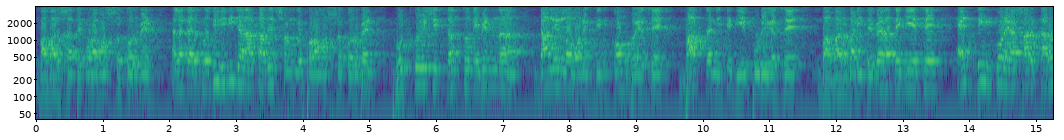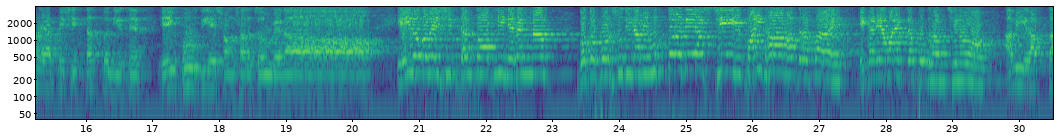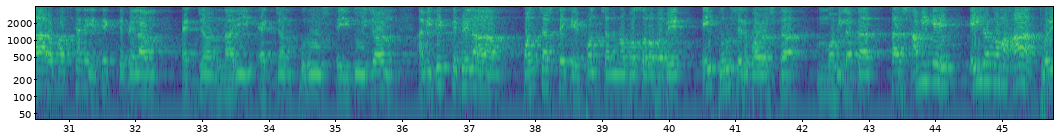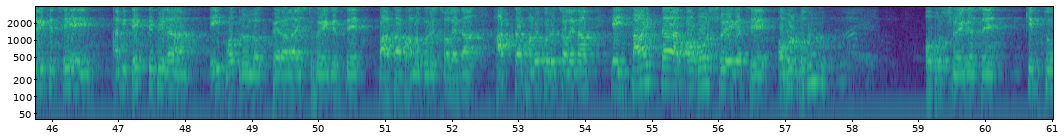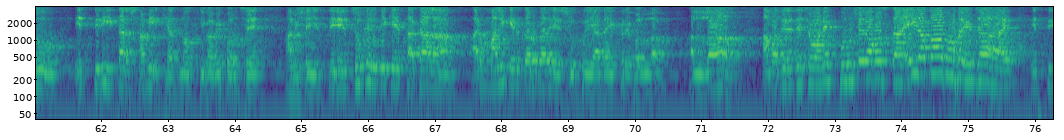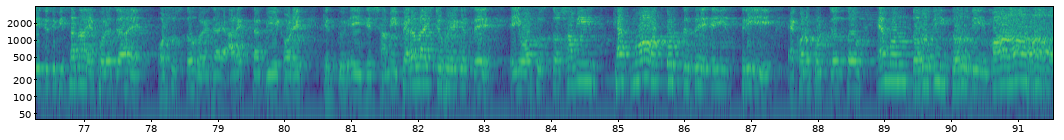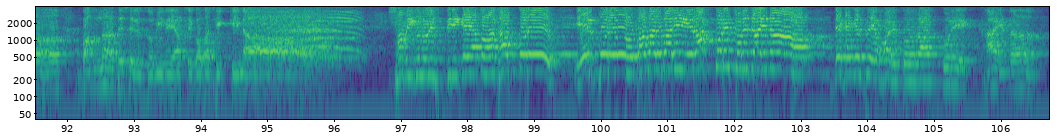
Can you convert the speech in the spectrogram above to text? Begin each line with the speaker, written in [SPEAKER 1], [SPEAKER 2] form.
[SPEAKER 1] বাবার সাথে পরামর্শ করবেন। এলাকার প্রতিনিধি যারা তাদের সঙ্গে পরামর্শ করবেন, হুট করে সিদ্ধান্ত নেবেন না। ডালের লবণ একদিন কম হয়েছে, ভাতটা নিচে দিয়ে পুড়ে গেছে, বাবার বাড়িতে বেড়াতে গিয়েছে। একদিন পরে আসার কারণে আপনি সিদ্ধান্ত নিয়েছেন, এই বউ দিয়ে সংসার চলবে না। এই রকমের সিদ্ধান্ত আপনি নেবেন না। গত পরশুদিন আমি উত্তরা দিয়ে আসছি বাড়িধারা মাদ্রাসায়। এখানে আমার একটা প্রোগ্রাম ছিল। আমি রাস্তার মাঝখানে দেখতে পেলাম একজন নারী, একজন পুরুষ, এই দুইজন। আমি দেখতে পেলাম পঞ্চাশ থেকে পঞ্চান্ন বছর হবে। এই পুরুষের বয়সটা মহিলাটা, তার স্বামীকে এই রকম হাত ধরে রেখেছে। আমি দেখতে পেলাম এই ভদ্রলোক প্যারালাইজড হয়ে গেছে, পাটা ভালো করে চলে না, হাতটা ভালো করে চলে না। এই সাইড তার অবশ হয়ে গেছে। অবশ বুঝুন তো। অবশ্য হয়ে গেছে। কিন্তু স্ত্রী তার স্বামীর খেদমত কীভাবে করছে? আমি সেই স্ত্রীর চোখের দিকে তাকালাম আর মালিকের দরবারে শুক্রিয়া আদায় করে বললাম, আল্লাহ, আমাদের দেশে অনেক পুরুষের অবস্থা এই রকম হয়ে যায়। স্ত্রী যদি বিছানায় পড়ে যায়, অসুস্থ হয়ে যায়, আরেকটা বিয়ে করে। কিন্তু এই যে স্বামী প্যারালাইজড হয়ে গেছে, এই অসুস্থ স্বামীর খ্যাতমত করতেছে এই স্ত্রী, এখনও পর্যন্ত এমন দরদি দরদি মা বাংলাদেশের জমিনে আছে কথা ঠিক কিনা? স্বামীগুলো স্ত্রীকে এত আঘাত করে, এরপরেও বাবার বাড়ি রাগ করে চলে যায় না। দেখা গেছে হয়তো রাগ করে খায় না,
